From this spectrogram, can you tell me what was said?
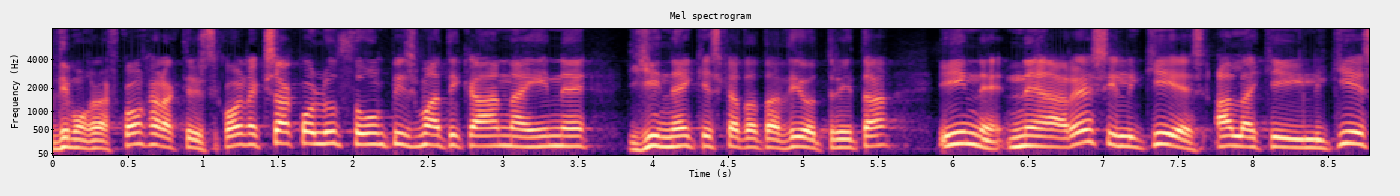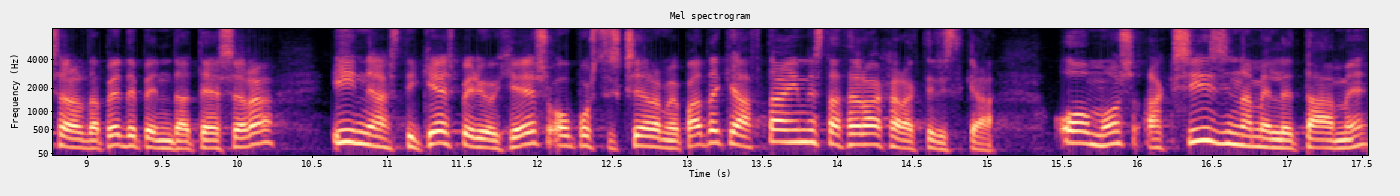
δημογραφικών χαρακτηριστικών εξακολουθούν πεισματικά να είναι γυναίκες κατά τα δύο τρίτα, είναι νεαρές ηλικίες, αλλά και οι ηλικίες 45-54, είναι αστικές περιοχές όπως τις ξέραμε πάντα και αυτά είναι σταθερά χαρακτηριστικά. Όμως αξίζει να μελετάμε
